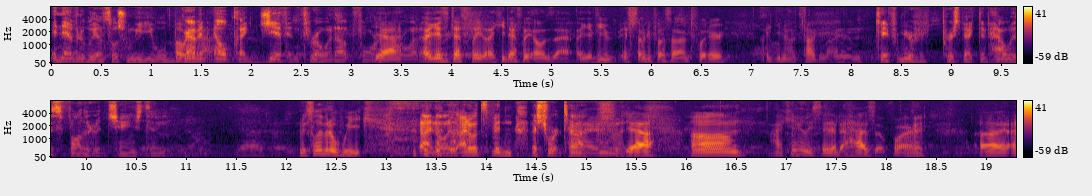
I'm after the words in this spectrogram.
inevitably on social media will Oh, grab an elk like GIF and throw it up for yeah, him or whatever. like it's definitely like he definitely owns that. Like if you if somebody posts that on Twitter, like you know it's talking about him. okay, from your perspective, how has fatherhood changed him? It's only been a week. I know I know it's been a short time, but yeah, um, I can't really say that it has so far. Okay. Uh, I,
